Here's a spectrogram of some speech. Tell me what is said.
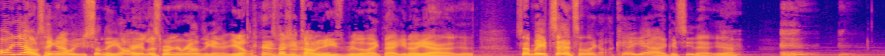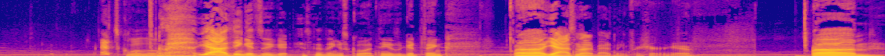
Oh yeah, I was hanging out with you Sunday. All right, let's run around together. You know, especially Tommy, he's really like that. You know, yeah. yeah. So it made sense. I'm like, okay, yeah, I could see that. Yeah, That's cool though. yeah, I think it's a good. I think it's cool. I think it's a good thing. Uh, yeah, it's not a bad thing for sure. Yeah. Um.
